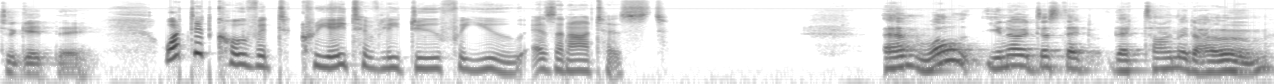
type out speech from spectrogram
to get there. What did COVID creatively do for you as an artist? Um, well, you know, just that that time at home,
